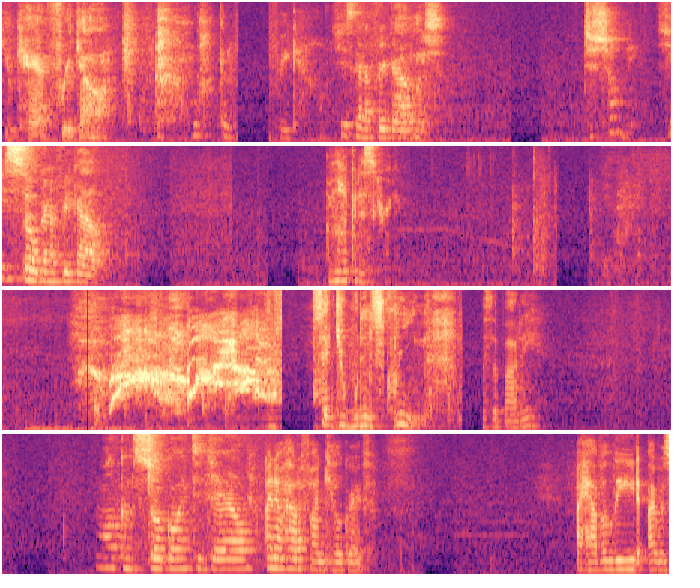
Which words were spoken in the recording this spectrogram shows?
You can't freak out. I'm not gonna freak out. She's gonna freak out. Promise. Just show me. She's so gonna freak out. I'm not gonna scream. Said you wouldn't scream. Was the body? Malcolm's still going to jail. I know how to find Kilgrave. I have a lead. I was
